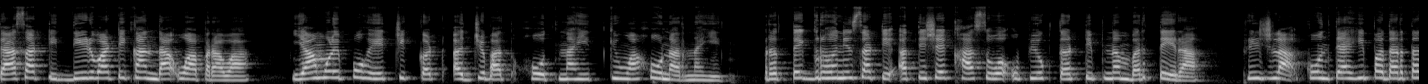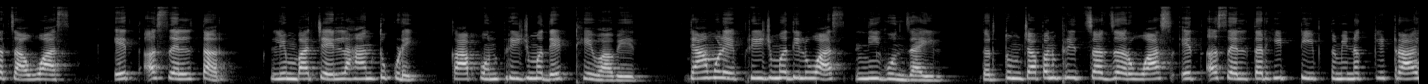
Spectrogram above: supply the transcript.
त्यासाठी दीड वाटी कांदा वापरावा. यामुळे पोहे चिकट अजिबात होत नाहीत किंवा होणार नाहीत. प्रत्येक गृहिणीसाठी अतिशय खास व उपयुक्त टिप नंबर तेरा. फ्रीजला कोणत्याही पदार्थाचा वास येत असेल तर लिंबाचे लहान तुकडे कापून फ्रीजमध्ये ठेवावेत. त्यामुळे फ्रीजमधील वास निघून जाईल. तर तुमच्या पण फ्रीजचा जर वास येत असेल तर ही टीप तुम्ही नक्की ट्राय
